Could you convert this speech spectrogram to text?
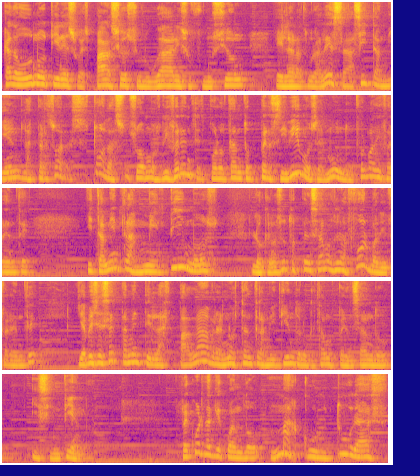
Cada uno tiene su espacio, su lugar y su función en la naturaleza, así también las personas. Todas somos diferentes, por lo tanto percibimos el mundo en forma diferente y también transmitimos lo que nosotros pensamos de una forma diferente y a veces exactamente las palabras no están transmitiendo lo que estamos pensando y sintiendo. Recuerda que cuando más culturas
